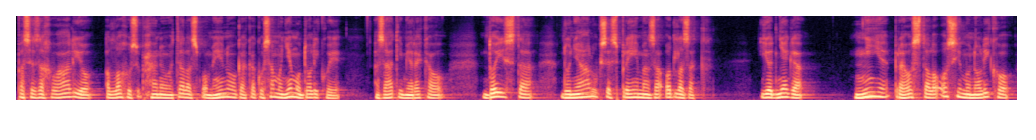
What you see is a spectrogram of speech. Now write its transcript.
pa se zahvalio Allahu subhanahu wa ta'ala spomenuo ga kako samo njemu dolikuje, a zatim je rekao doista Dunjaluk se sprema za odlazak i od njega nije preostalo osim onoliko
